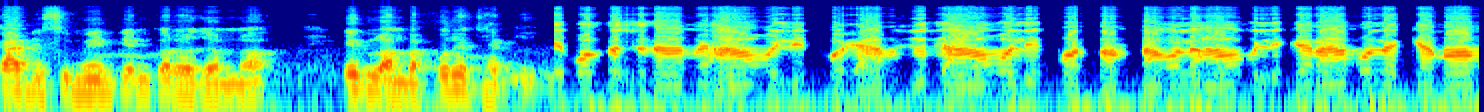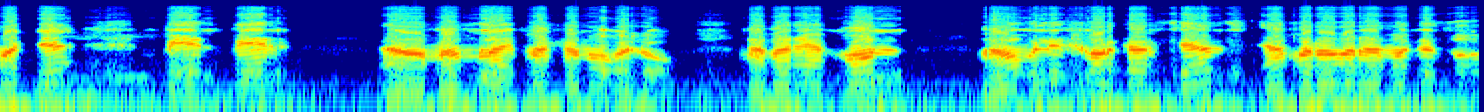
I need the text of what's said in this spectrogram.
কার্ডিসি মেনটেন করার জন্য এগুলো আমরা করে থাকি। বলতেছে আমি আমি যদি করতাম, তাহলে আওয়ামী লীগের আমলে কেন আমাকে মামলায় ফাঁসানো হলো? আবার এখন আওয়ামী লীগ সরকার চেঞ্জ এখন আবার আমাকে জোর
